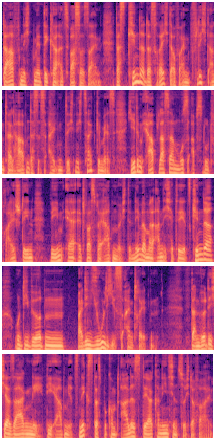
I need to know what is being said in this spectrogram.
darf nicht mehr dicker als Wasser sein. Dass Kinder das Recht auf einen Pflichtanteil haben, das ist eigentlich nicht zeitgemäß. Jedem Erblasser muss absolut freistehen, wem er etwas vererben möchte. Nehmen wir mal an, ich hätte jetzt Kinder und die würden bei den Julis eintreten dann würde ich ja sagen, nee, die erben jetzt nichts, das bekommt alles der Kaninchenzüchterverein.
